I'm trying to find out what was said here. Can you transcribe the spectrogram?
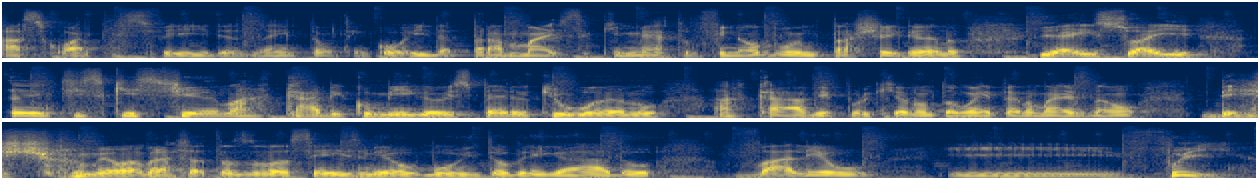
às quartas-feiras, né? Então tem corrida para mais que metro, o final do ano tá chegando. E é isso aí. Antes que este ano acabe comigo. Eu espero que o ano acabe, porque eu não tô aguentando mais não. Deixo o meu abraço a todos vocês, meu muito obrigado. Valeu e fui!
